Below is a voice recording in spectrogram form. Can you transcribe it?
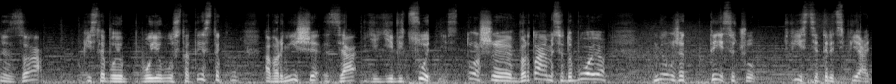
за після бойову статистику, а верніше за її відсутність. Тож е, вертаємося до бою. Ми вже тисячу. 235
